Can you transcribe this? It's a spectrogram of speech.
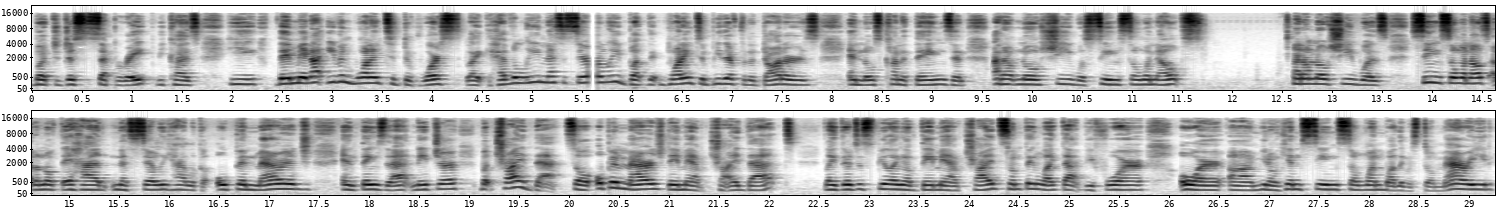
but to just separate because he they may not even wanting to divorce like heavily necessarily, but wanting to be there for the daughters and those kind of things. And I don't know if she was seeing someone else else. I don't know if she was seeing someone else. I don't know if they had necessarily had like an open marriage and things of that nature, but tried that. So open marriage, they may have tried that like there's this feeling of they may have tried something like that before, or um, you know, him seeing someone while they were still married,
